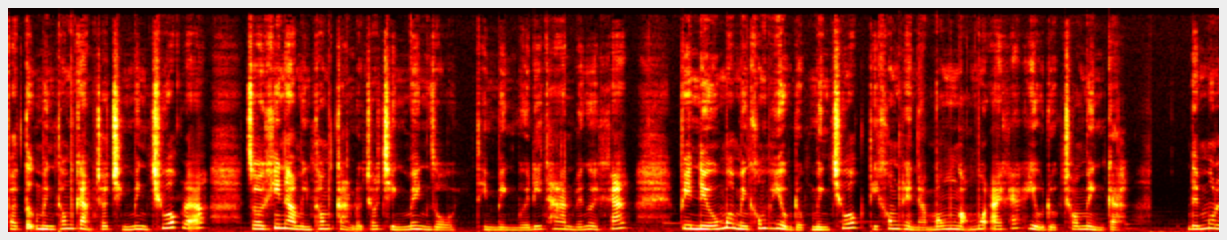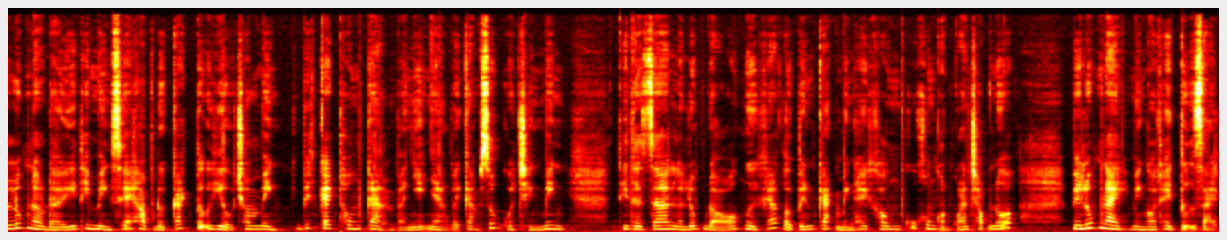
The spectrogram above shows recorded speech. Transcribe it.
và tự mình thông cảm cho chính mình trước đã. Rồi khi nào mình thông cảm được cho chính mình rồi, thì mình mới đi than với người khác. Vì nếu mà mình không hiểu được mình trước, thì không thể nào mong ngóng một ai khác hiểu được cho mình cả đến một lúc nào đấy thì mình sẽ học được cách tự hiểu cho mình, biết cách thông cảm và nhẹ nhàng với cảm xúc của chính mình. Thì thật ra là lúc đó người khác ở bên cạnh mình hay không cũng không còn quan trọng nữa. Vì lúc này mình có thể tự giải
